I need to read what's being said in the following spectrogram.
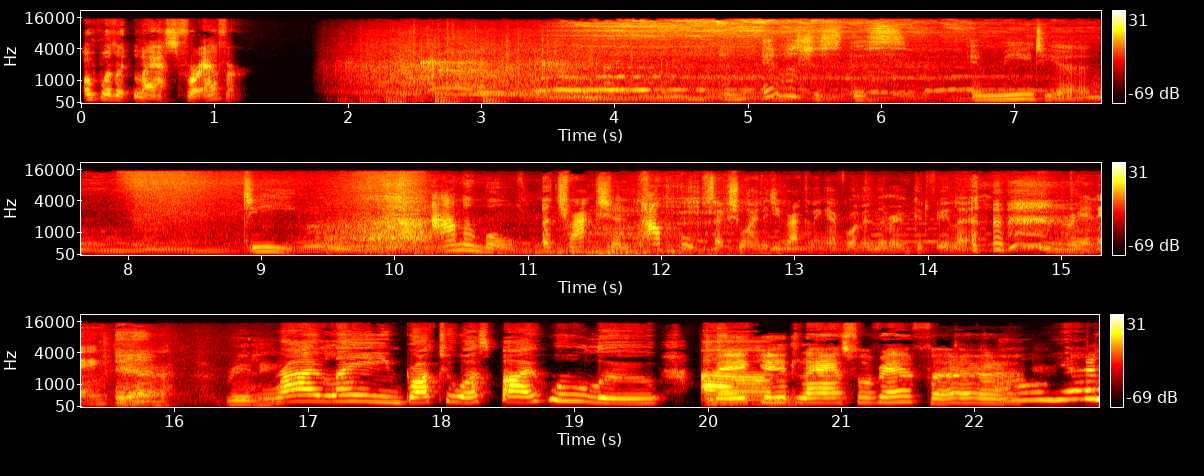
or will it last forever? And it was just this immediate, deep, animal attraction, palpable sexual energy crackling. Everyone in the room could feel it. Really? Yeah, really. Rye Lane, brought to us by Hulu. Make Um, it last forever. Oh, yeah.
